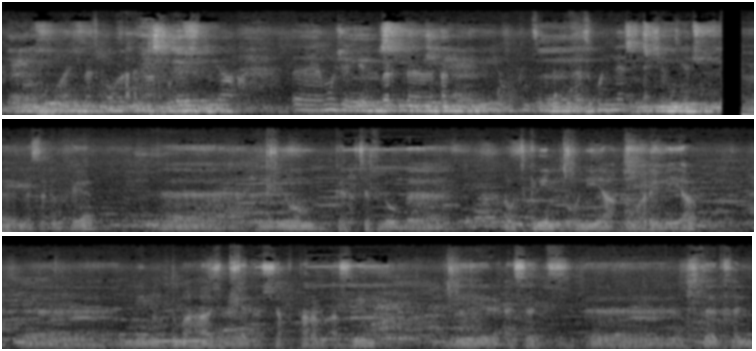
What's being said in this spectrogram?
القلوب وأنها تكون شوية. آه، موجة ديال البرد تكون ناس الاعجاب ديالها مساء الخير. آه، إحنا اليوم كنحتفلوا ب أو تكريم الاغنيه المغربيه آه، اللي منظمها جمعية عشاق الطرب الأصيل برئاسة آه، الاستاذ خالد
